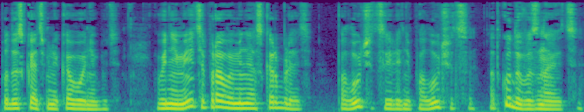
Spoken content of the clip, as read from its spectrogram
подыскать мне кого-нибудь. Вы не имеете права меня оскорблять. Получится или не получится. Откуда вы знаете?»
